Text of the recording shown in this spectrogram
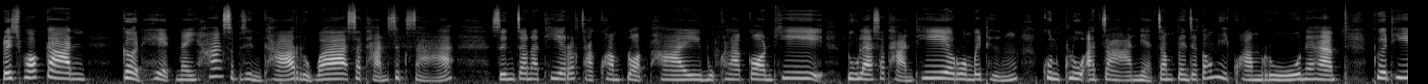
โดยเฉพาะการเกิดเหตุในห้างสรรพสินค้าหรือว่าสถานศึกษา ซึ่งเจ้าหน้าที่รักษาความปลอดภัย บุคลากรที่ดูแลสถานที่รวมไปถึงคุณครูอาจารย์เนี่ยจำเป็นจะต้องมีความรู้นะคะเพื่อที่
